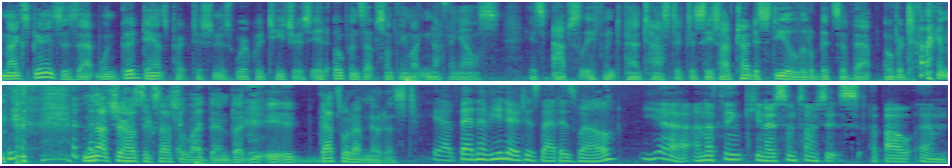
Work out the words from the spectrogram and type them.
my experience is that when good dance practitioners work with teachers, it opens up something like nothing else. It's absolutely fantastic to see. So I've tried to steal little bits of that over time. I'm not sure how successful I've been, but it, it, that's what I've noticed. Yeah, Ben, have you noticed that as well? Yeah, and I think you know sometimes it's about um,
